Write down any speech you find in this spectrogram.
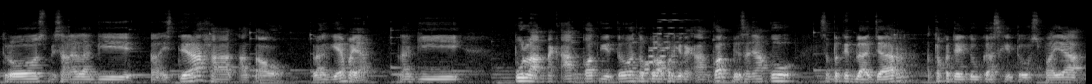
terus misalnya lagi uh, istirahat atau lagi apa ya, lagi pulang naik angkot gitu atau pulang pergi naik angkot biasanya aku sempetin belajar atau kerjain tugas gitu supaya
